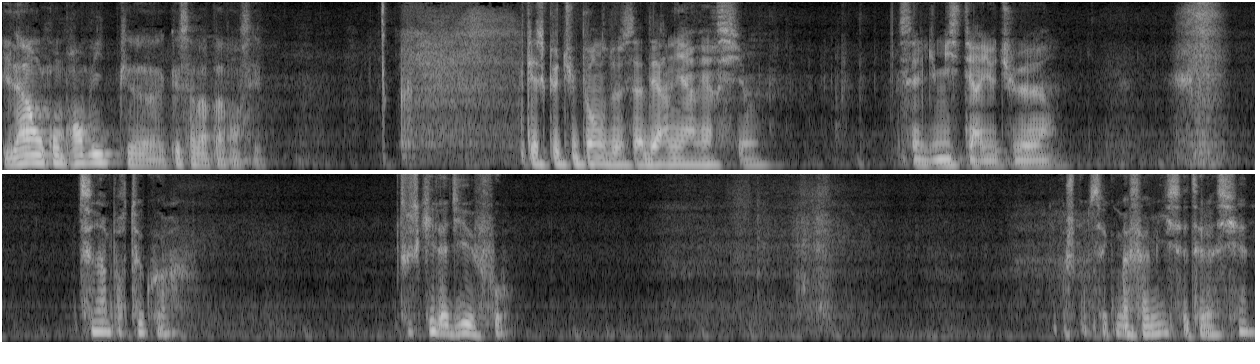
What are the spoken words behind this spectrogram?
Et là, on comprend vite que, que ça va pas avancer. Qu'est-ce que tu penses de sa dernière version? Celle du mystérieux tueur C'est n'importe quoi. Tout ce qu'il a dit est faux. Je pensais que ma famille, c'était la sienne.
